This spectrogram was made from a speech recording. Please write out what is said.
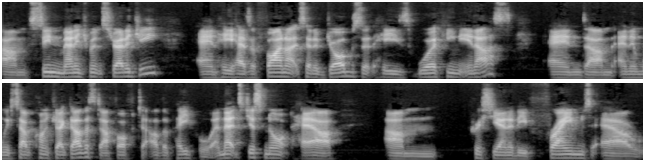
um, sin management strategy and he has a finite set of jobs that he's working in us, and um, and then we subcontract other stuff off to other people, and that's just not how um, Christianity frames our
